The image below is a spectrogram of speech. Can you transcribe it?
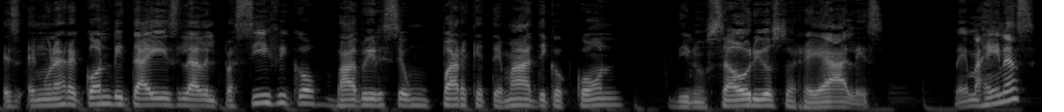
Es en una recóndita isla del Pacífico va a abrirse un parque temático con dinosaurios reales. ¿Te imaginas?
